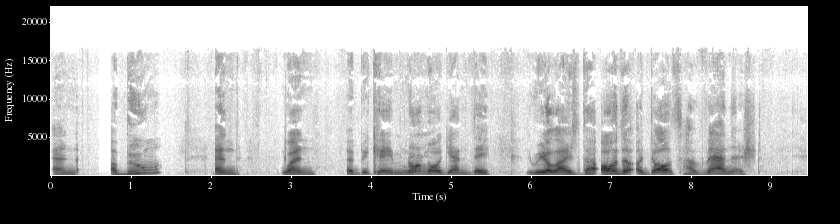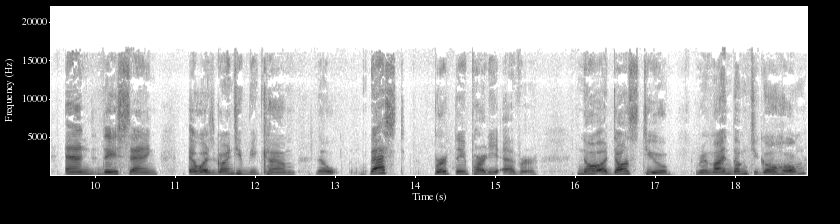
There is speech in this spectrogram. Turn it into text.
and a boom. And when it became normal again, they realized that all the adults have vanished. And they sang it was going to become the best birthday party ever. No adults to remind them to go home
